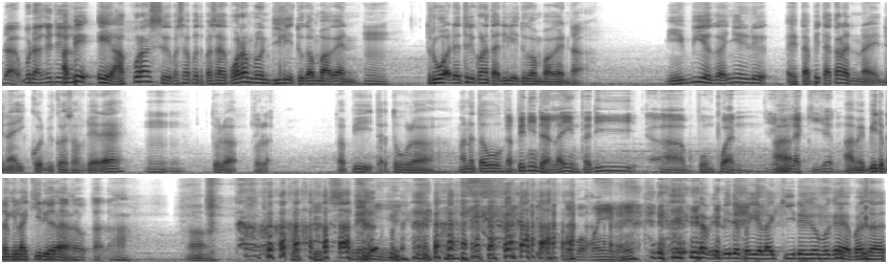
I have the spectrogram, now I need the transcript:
Budak budak kerja. Habis eh aku rasa pasal apa tu? Pasal korang belum delete tu gambar kan? Hmm, Throughout the trip korang tak delete tu gambar kan? Tak Maybe agaknya dia Eh tapi takkanlah dia nak, dia nak ikut because of that eh. Hmm, Betul tak? Betul lah Tapi tak tahulah. Mana tahu. Tapi ni dah lain. Tadi uh, perempuan. Yang ni lelaki kan? Ah, Maybe dia panggil Tapi laki kita dia tak lah. tahu tak ah. ah. Remy eh. Kau buat main eh. Maybe dia panggil laki dia ke apa kan? Pasal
